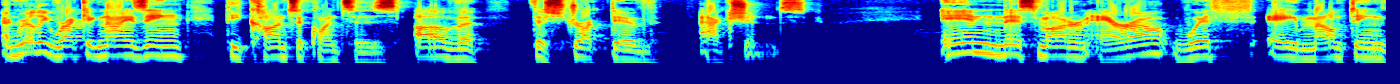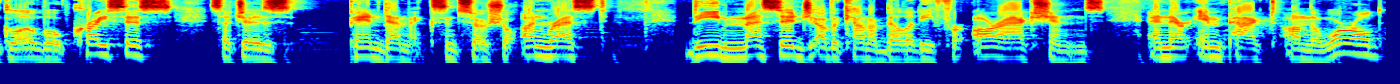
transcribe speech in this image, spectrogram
and really recognizing the consequences of destructive actions. In this modern era, with a mounting global crisis such as pandemics and social unrest, the message of accountability for our actions and their impact on the world,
